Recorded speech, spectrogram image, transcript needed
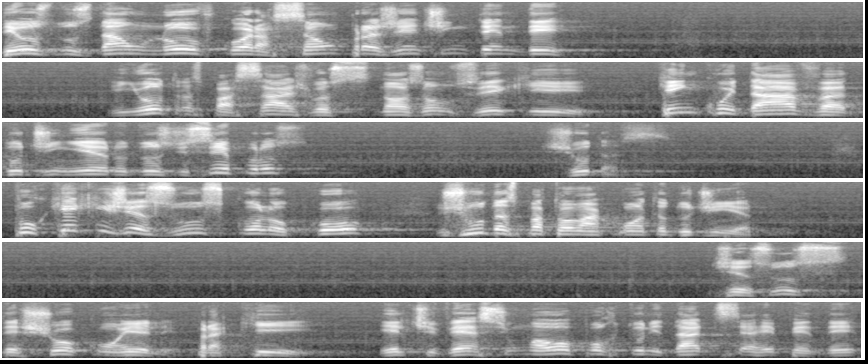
Deus nos dá um novo coração para a gente entender. Em outras passagens, nós vamos ver que quem cuidava do dinheiro dos discípulos? Judas. Por que, que Jesus colocou Judas para tomar conta do dinheiro? Jesus deixou com ele para que ele tivesse uma oportunidade de se arrepender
